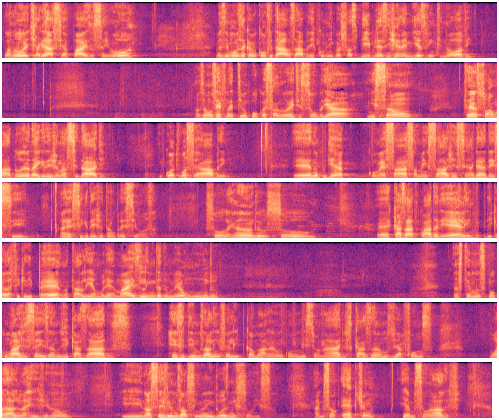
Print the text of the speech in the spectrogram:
Boa noite, a graça e a paz do Senhor. Meus irmãos, eu quero convidá-los a abrir comigo as suas Bíblias em Jeremias 29. Nós vamos refletir um pouco essa noite sobre a missão transformadora da igreja na cidade. Enquanto você abre, é, não podia começar essa mensagem sem agradecer a essa igreja tão preciosa. Sou o Leandro, sou é, casado com a Adriele, vou pedir que ela fique de pé. Natalia, a mulher mais linda do meu mundo. Nós temos pouco mais de seis anos de casados. Residimos ali em Felipe Camarão como missionários. Casamos, já fomos morar ali na região. E nós servimos ao Senhor em duas missões: a missão Action e a missão Aleph.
